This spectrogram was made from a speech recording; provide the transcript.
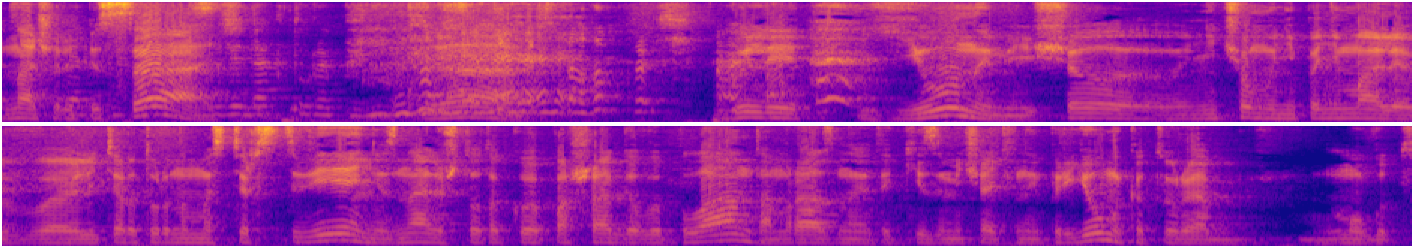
начали писать. Были ю юными, еще ничего мы не понимали в литературном мастерстве, не знали, что такое пошаговый план, там разные такие замечательные приемы, которые могут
